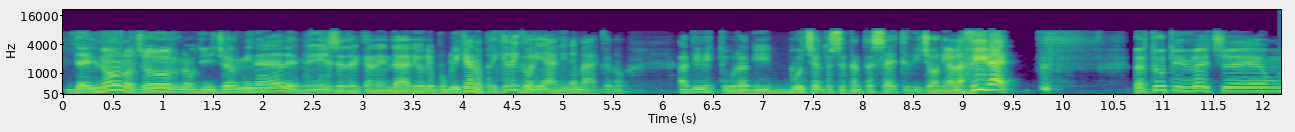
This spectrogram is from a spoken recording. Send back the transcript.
del nono giorno di Germinare, mese del calendario repubblicano, per i gregoriani ne mancano addirittura di 277 di giorni alla fine. Per tutti invece un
